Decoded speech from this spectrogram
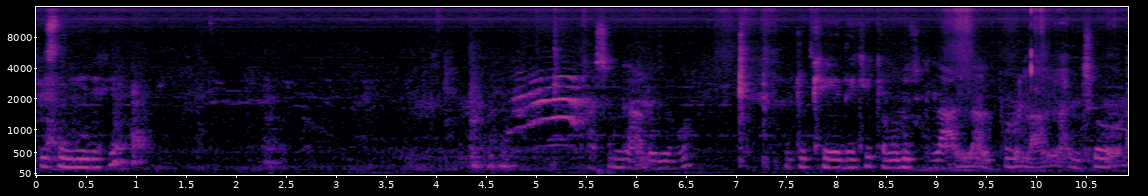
পিস নিয়ে দেখি। দেবো। একটু খেয়ে দেখি কেমন হচ্ছে লাল লাল, পুরো লাল লাল ঝোল।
